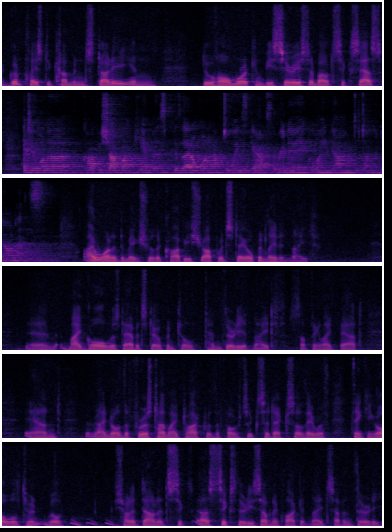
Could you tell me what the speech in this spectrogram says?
a good place to come and study and do homework and be serious about success. I do want a coffee shop on campus because I don't want to have to waste gas every day going down to Dunkin' Donuts. I wanted to make sure the coffee shop would stay open late at night. And my goal was to have it stay open until 10.30 at night, something like that. And I know the first time I talked with the folks at Sodexo, they were thinking, oh, we'll, turn, we'll shut it down at 6, uh, 6.30, 7 o'clock at night, 7.30.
